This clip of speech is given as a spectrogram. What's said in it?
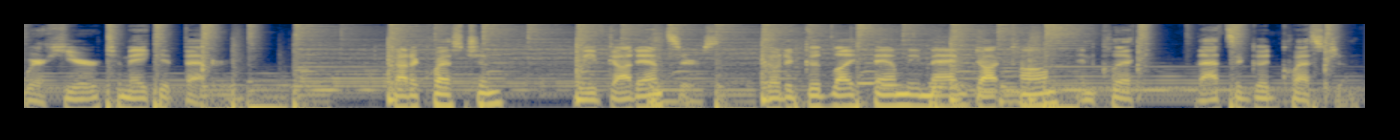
we're here to make it better. Got a question? We've got answers. Go to goodlifefamilymag.com and click that's a good question.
